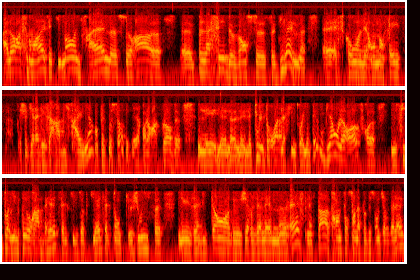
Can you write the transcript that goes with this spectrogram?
alors à ce moment-là, effectivement, Israël sera euh, euh, placé devant ce, ce dilemme. Euh, Est-ce qu'on on en fait, je dirais, des Arabes israéliens en quelque sorte, c'est-à-dire qu'on leur accorde tous les droits de la citoyenneté, ou bien on leur offre euh, une citoyenneté au rabais, celle qu'ils obtiennent, celle dont jouissent les habitants de Jérusalem-Est, n'est-ce pas? 30% de la population de Jérusalem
